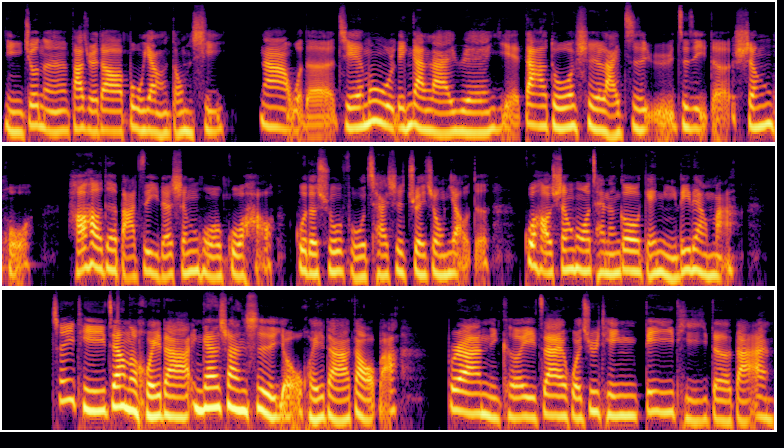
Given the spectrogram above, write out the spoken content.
你就能发掘到不一样的东西。那我的节目灵感来源也大多是来自于自己的生活，好好的把自己的生活过好，过得舒服才是最重要的。过好生活才能够给你力量嘛。这一题这样的回答应该算是有回答到吧？不然你可以再回去听第一题的答案，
